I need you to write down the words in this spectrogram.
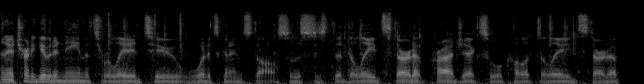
And I try to give it a name that's related to what it's going to install. So this is the delayed startup project, so we'll call it delayed startup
